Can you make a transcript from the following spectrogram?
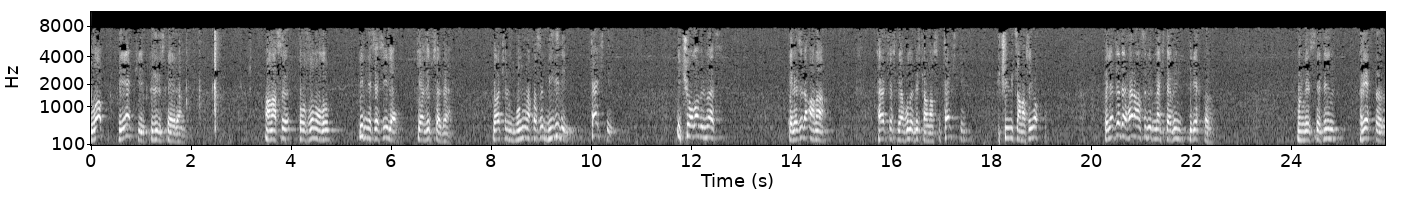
lap deyək ki, üzr istəyirəm, anası pozğun olub, bir neçəsi ilə gəzibsə də, lakin bunun atası biridir, təkdir, iki ola bilməz. Eləcə də ana, hər kəs qəbul edir ki, anası təkdir, iki, üç anası yoxdur. eləcə də hər hansı bir məktəbin direktoru, universitetin rektoru,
